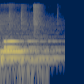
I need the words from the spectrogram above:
you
